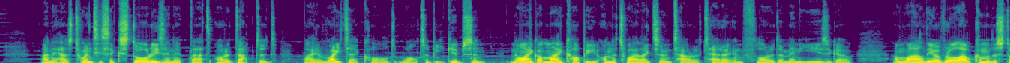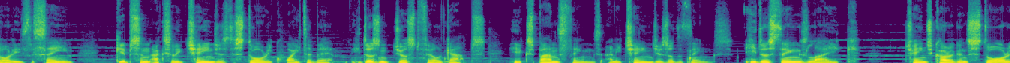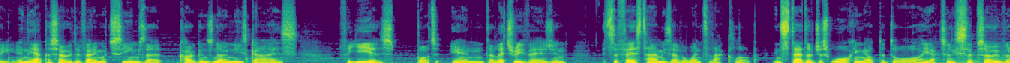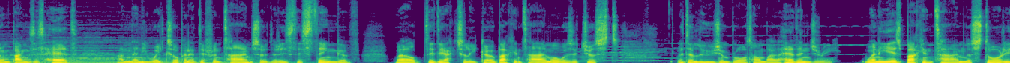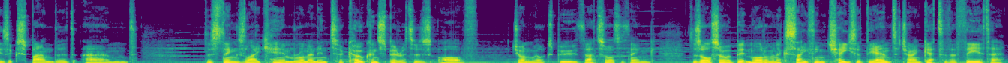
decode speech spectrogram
and it has 26 stories in it that are adapted by a writer called Walter B. Gibson. Now, I got my copy on the Twilight Zone Tower of Terror in Florida many years ago, and while the overall outcome of the story is the same, Gibson actually changes the story quite a bit. He doesn't just fill gaps, he expands things and he changes other things. He does things like change Corrigan's story. In the episode, it very much seems that Corrigan's known these guys for years, but in the literary version, it's the first time he's ever went to that club. Instead of just walking out the door, he actually slips over and bangs his head, and then he wakes up in a different time. So there is this thing of, well, did he actually go back in time, or was it just a delusion brought on by the head injury? When he is back in time, the story is expanded, and there's things like him running into co conspirators of John Wilkes Booth, that sort of thing. There's also a bit more of an exciting chase at the end to try and get to the theatre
